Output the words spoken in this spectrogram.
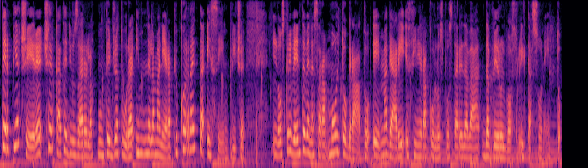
per piacere cercate di usare la punteggiatura in, nella maniera più corretta e semplice. Lo scrivente ve ne sarà molto grato e magari finirà con lo spostare dav- davvero il vostro il cassonetto.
